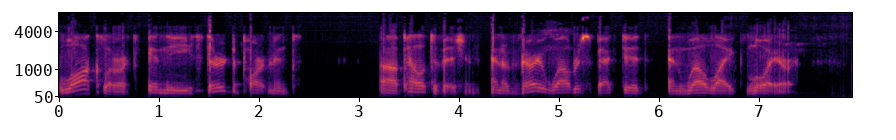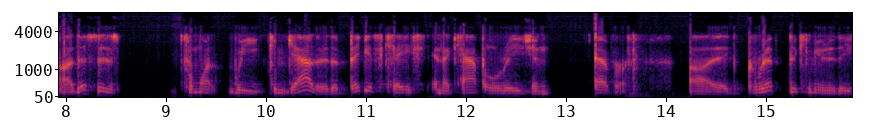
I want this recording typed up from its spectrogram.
law clerk in the third department uh, appellate division and a very well respected and well liked lawyer. Uh, this is, from what we can gather, the biggest case in the capital region ever. Uh, it gripped the community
